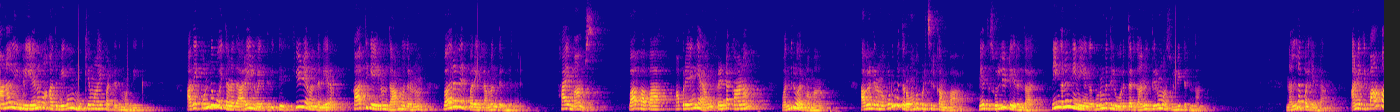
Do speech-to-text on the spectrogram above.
ஆனால் இன்று ஏனோ அது மிகவும் முக்கியமாய்ப்பட்டது மங்கைக்கு. அதை கொண்டு போய் தனது அறையில் வைத்துவிட்டு கீழே வந்த நேரம் கார்த்திகேயனும் தாமோதரனும் வரவேற்பறையில் அமர்ந்திருந்தனர். ஹாய் மாம்ஸ் வா பாப்பா. அப்புறம் எங்கே? உன் ஃப்ரெண்டை காணோம் வந்துடுவார் மாமா. அவருக்கு நம்ம குடும்பத்தை ரொம்ப பிடிச்சிருக்காம்பா. நேற்று சொல்லிட்டு இருந்தார். நீங்களும் இனி எங்கள் குடும்பத்தில் ஒருத்தர் தான்னு திருமா சொல்லிட்டு இருந்தான். நல்ல பையன்டா. அன்னைக்கு பாப்பா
